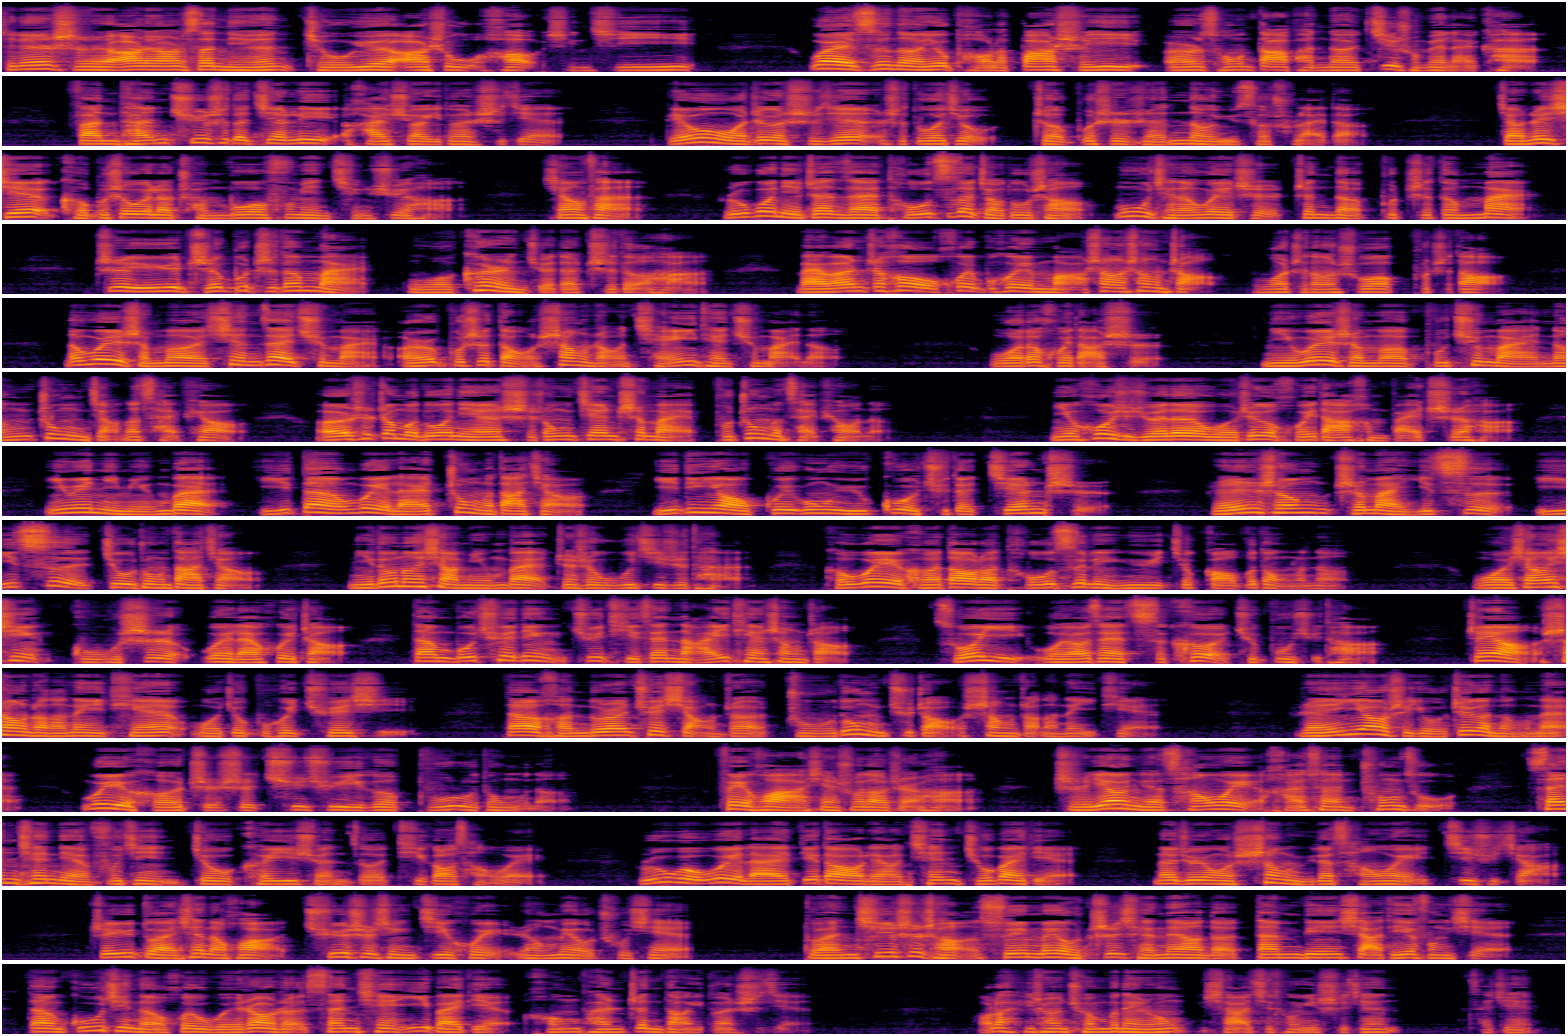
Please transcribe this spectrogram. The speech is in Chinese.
今天是二零二三年九月二十五号，星期一，外资呢又跑了八十亿。而从大盘的技术面来看，反弹趋势的建立还需要一段时间。别问我这个时间是多久，这不是人能预测出来的。讲这些可不是为了传播负面情绪哈。相反，如果你站在投资的角度上，目前的位置真的不值得卖。至于值不值得买，我个人觉得值得哈。买完之后会不会马上上涨？我只能说不知道。那为什么现在去买，而不是等上涨前一天去买呢？我的回答是：你为什么不去买能中奖的彩票，而是这么多年始终坚持买不中的彩票呢？你或许觉得我这个回答很白痴哈，因为你明白，一旦未来中了大奖，一定要归功于过去的坚持。人生只买一次，一次就中大奖，你都能想明白，这是无稽之谈。可为何到了投资领域就搞不懂了呢？我相信股市未来会涨，但不确定具体在哪一天上涨，所以我要在此刻去布局它，这样上涨的那一天我就不会缺席。但很多人却想着主动去找上涨的那一天。人要是有这个能耐，为何只是区区一个哺乳动物呢？废话先说到这儿哈，只要你的仓位还算充足。三千点附近就可以选择提高仓位，如果未来跌到两千九百点，那就用剩余的仓位继续加。至于短线的话，趋势性机会仍没有出现，短期市场虽没有之前那样的单边下跌风险，但估计呢会围绕着三千一百点横盘震荡一段时间。好了，以上全部内容，下期同一时间再见。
